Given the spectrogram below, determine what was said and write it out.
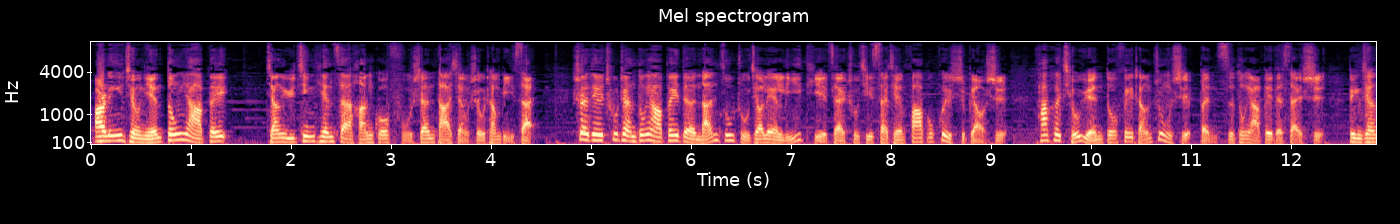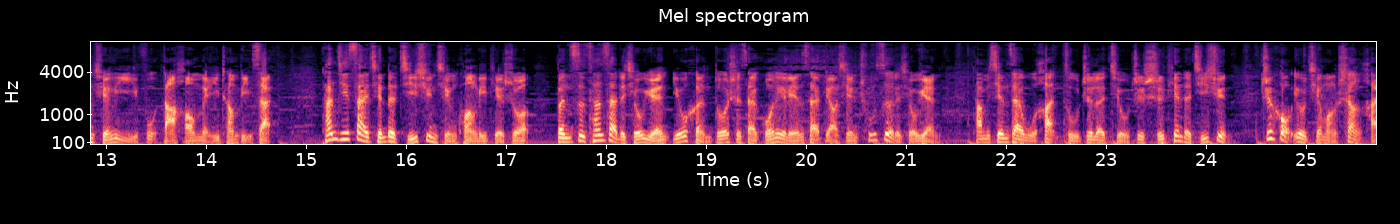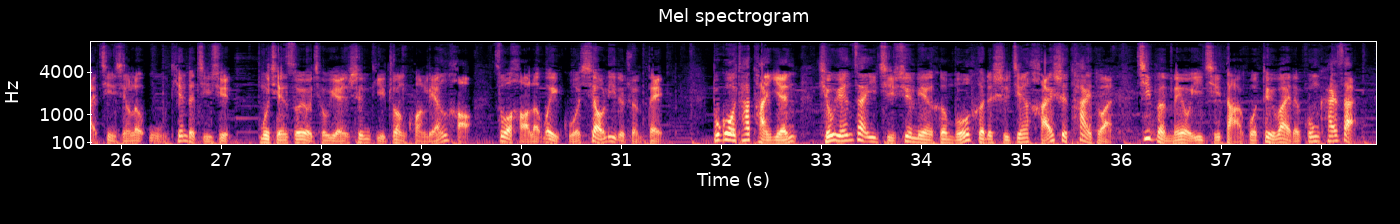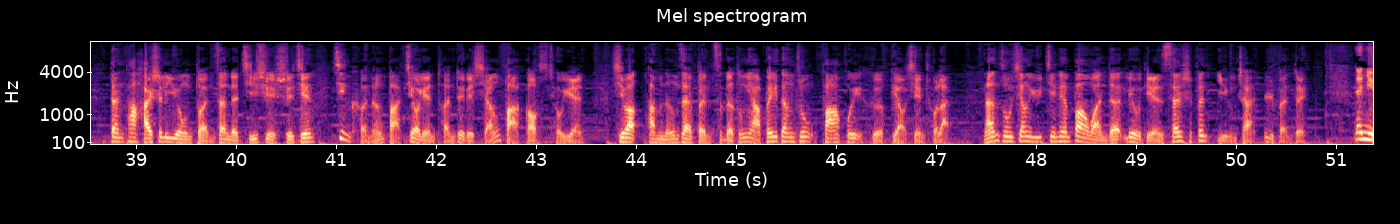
二零一九年东亚杯将于今天在韩国釜山打响首场比赛。率队出战东亚杯的男足主教练李铁在出席赛前发布会时表示，他和球员都非常重视本次东亚杯的赛事，并将全力以赴打好每一场比赛。谈及赛前的集训情况，李铁说，本次参赛的球员有很多是在国内联赛表现出色的球员，他们先在武汉组织了九至十天的集训，之后又前往上海进行了五天的集训。目前所有球员身体状况良好，做好了为国效力的准备。不过他坦言，球员在一起训练和磨合的时间还是太短，基本没有一起打过对外的公开赛。但他还是利用短暂的集训时间，尽可能把教练团队的想法告诉球员，希望他们能在本次的东亚杯当中发挥和表现出来。男足将于今天傍晚的六点三十分迎战日本队。那你。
